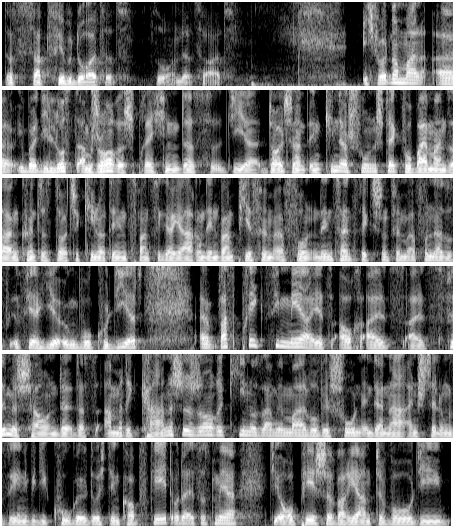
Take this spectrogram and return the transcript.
Das hat viel bedeutet, so in der Zeit. Ich wollte noch mal äh, über die Lust am Genre sprechen, dass die ja Deutschland in Kinderschuhen steckt, wobei man sagen könnte, das deutsche Kino hat in den 20er Jahren den Vampirfilm erfunden, den Science-Fiction-Film erfunden, also es ist ja hier irgendwo kodiert. Äh, was prägt Sie mehr jetzt auch als, als Filmeschauende? Das amerikanische Genre-Kino, sagen wir mal, wo wir schon in der Naheinstellung sehen, wie die Kugel durch den Kopf geht, oder ist es mehr die europäische Variante, wo die,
